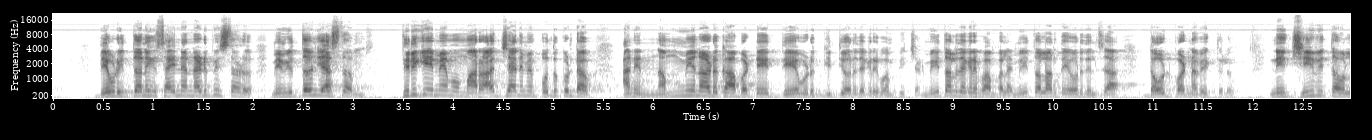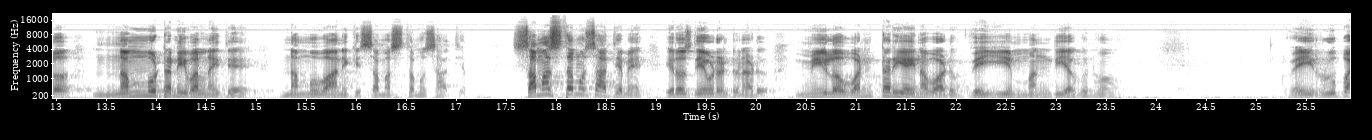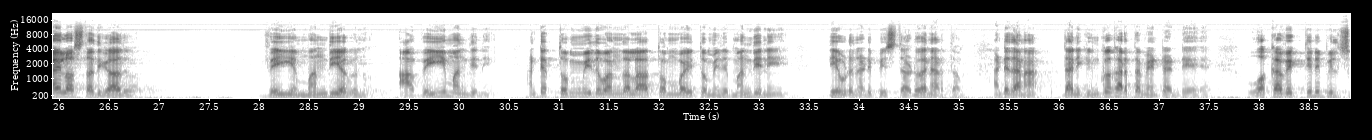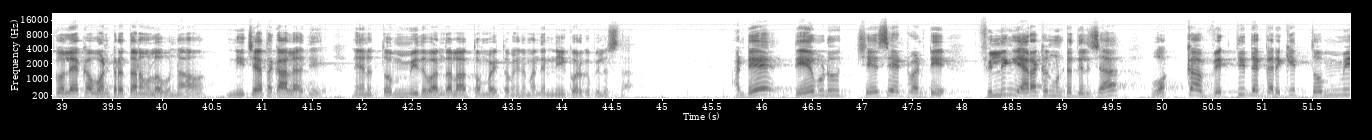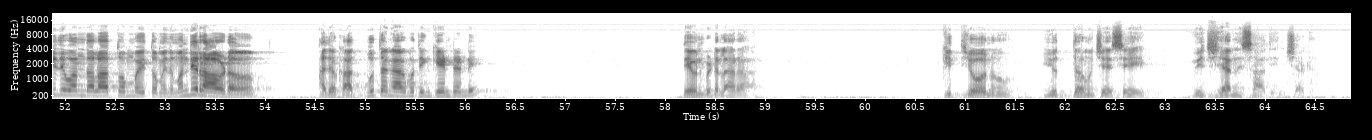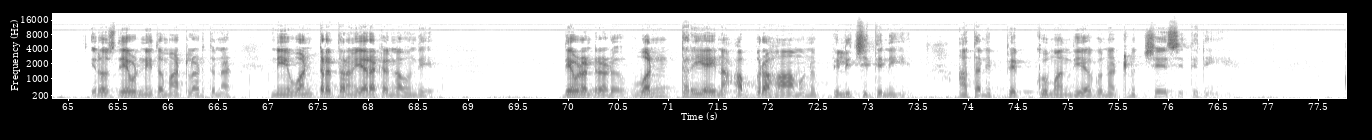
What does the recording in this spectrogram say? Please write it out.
దేవుడు యుద్ధానికి సైన్యాన్ని నడిపిస్తాడు. మేము యుద్ధం చేస్తాం. తిరిగి మేము మా రాజ్యాన్ని మేము పొందుకుంటాం అని నమ్మినాడు కాబట్టి దేవుడు గిద్యోని దగ్గరికి పంపించాడు. మిగతాల దగ్గరికి పంపలే. మిగతాలంతా ఎవరు తెలుసా? డౌట్ పడిన వ్యక్తులు. నీ జీవితంలో నమ్ముట నీ వలనైతే నమ్మువానికి సమస్తము సాధ్యం. సమస్తము సాధ్యమే. ఈరోజు దేవుడు అంటున్నాడు మీలో ఒంటరి అయిన వాడు వెయ్యి మంది అగును. వెయ్యి రూపాయలు వస్తుంది కాదు. వెయ్యి మంది అగును. ఆ వెయ్యి మందిని అంటే తొమ్మిది వందల తొంభై తొమ్మిది మందిని దేవుడు నడిపిస్తాడు అని అర్థం. అంటే దాని దానికి ఇంకొక అర్థం ఏంటంటే ఒక వ్యక్తిని పిలుచుకోలేక ఒంటరితనంలో ఉన్నావు నీ చేత కాలేదు నేను తొమ్మిది వందల తొంభై తొమ్మిది మంది నీ కొరకు పిలుస్తా. అంటే దేవుడు చేసేటువంటి ఫిల్లింగ్ ఏ రకంగా ఉంటుంది తెలుసా? ఒక్క వ్యక్తి దగ్గరికి తొమ్మిది వందల తొంభై తొమ్మిది మంది రావడం అది ఒక అద్భుతం కాకపోతే ఇంకేంటండి? దేవుని బిడ్డలారా గిద్యోను యుద్ధము చేసే విజయాన్ని సాధించాడు. ఈరోజు దేవుడు నీతో మాట్లాడుతున్నాడు. నీ ఒంటరితనం ఏ రకంగా ఉంది? దేవుడు అంటున్నాడు ఒంటరి అయిన అబ్రహామును పిలిచి తిని అతని పెక్కుమంది అగునట్లు చేసి తిని.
